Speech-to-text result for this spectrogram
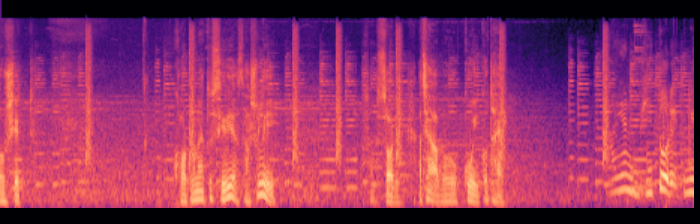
ও শেট ঘটনা এত সিরিয়াস আসলেই? সরি আচ্ছা ও কই কোথায়? আরিয়ান ভিতরে তুমি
